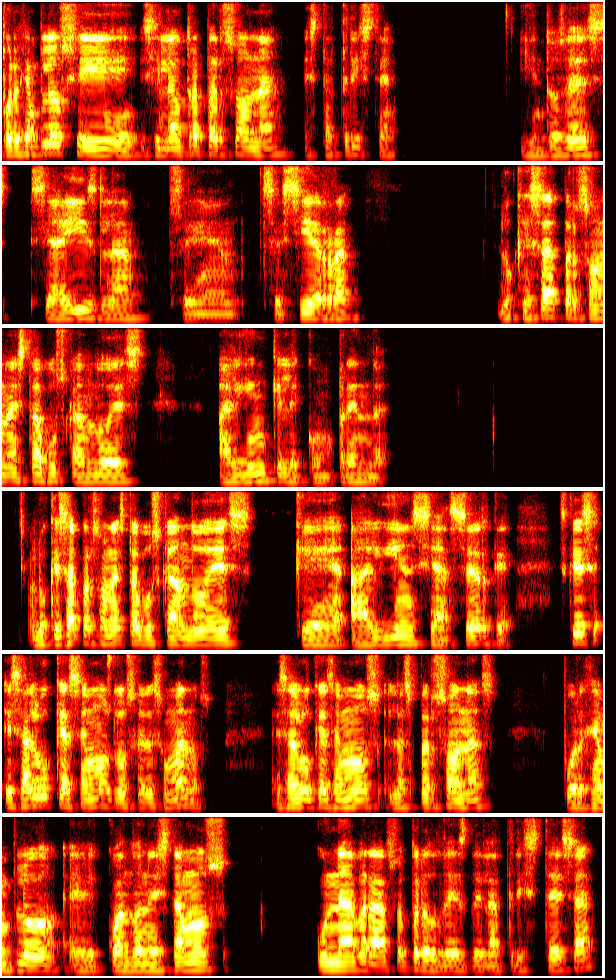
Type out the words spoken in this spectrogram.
por ejemplo, si si la otra persona está triste y entonces se aísla, se se cierra, lo que esa persona está buscando es alguien que le comprenda. Lo que esa persona está buscando es que alguien se acerque. Es que es, es algo que hacemos los seres humanos, es algo que hacemos las personas. Por ejemplo, eh, cuando necesitamos un abrazo, pero desde la tristeza,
